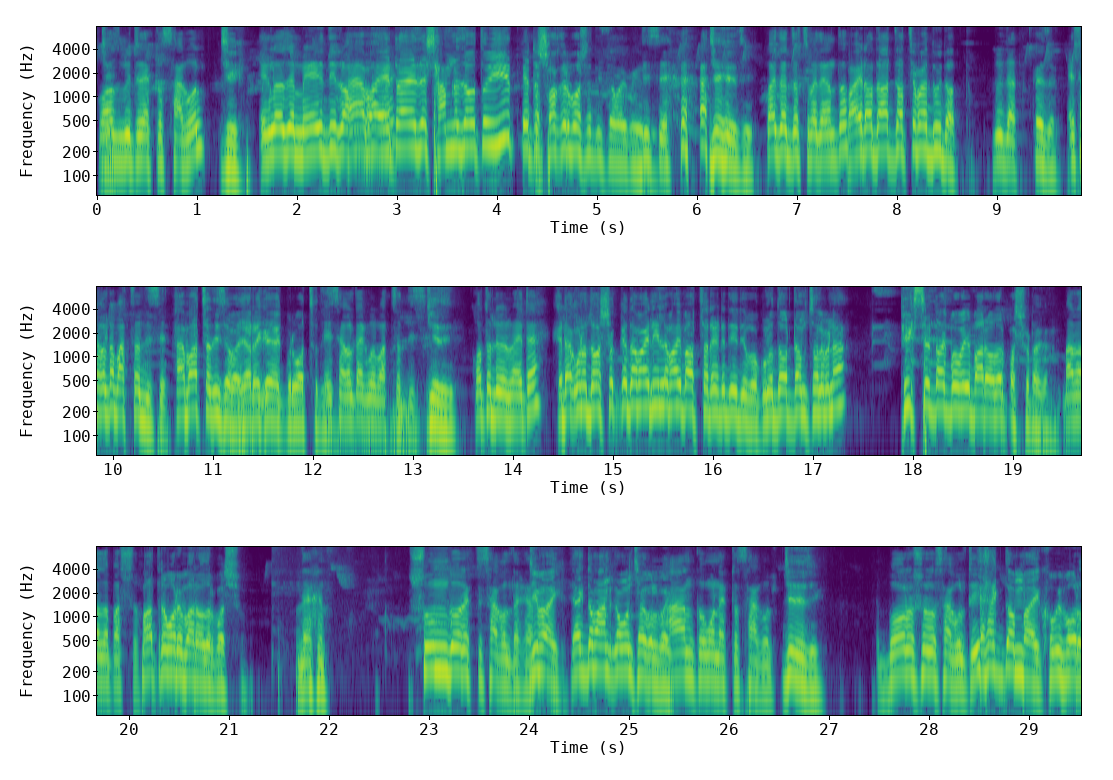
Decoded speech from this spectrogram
ক্রস বিটের একটা ছাগল। জি। এগুলো যে মেহেদি রং হ্যাঁ ভাই এটা যে সামনে যেহেতু ঈদ এটা শখের বসে দিচ্ছে ভাই দিছে। জি জি। কয় দাঁত যাচ্ছে ভাই দেখেন তো? ভাই এটা দাঁত যাচ্ছে ভাই দুই দাঁত। দুই দাঁত। এই ছাগলটা বাচ্চা দিছে? হ্যাঁ বাচ্চা দিছে ভাই আর একবার বাচ্চা এই ছাগলটা একবার বাচ্চা দিছে। জি জি। কত নেবেন ভাই এটা? এটা কোনো দর্শককে নিলে ভাই বাচ্চা রেটে দিয়ে দেবো। কোনো দরদাম চলবে না। ফিক্সড রাখব ভাই বারো হাজার পাঁচশো টাকা। বারো হাজার পাঁচশো। মাত্র পরে বারো হাজার পাঁচশো। দেখেন সুন্দর একটি ছাগল দেখেন। জি ভাই একদম আনকমন ছাগল ভাই। আনকমন একটা ছাগল। জি জি জি। বড় সড়ো ছাগলটি। একদম ভাই খুবই বড়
